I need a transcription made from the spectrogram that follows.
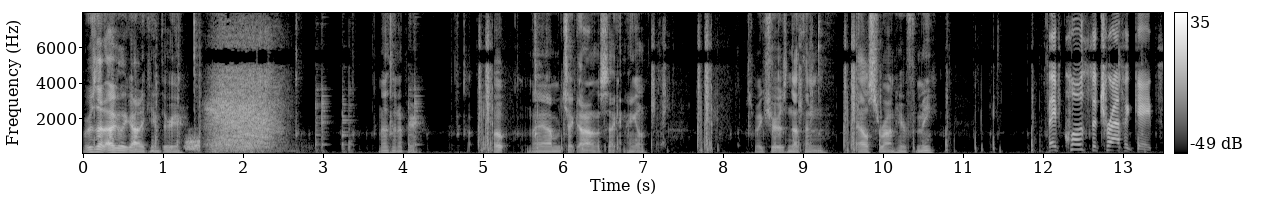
Where's that ugly guy that came through here? Nothing up here. I'm gonna check that out in a second. Hang on. Just make sure there's nothing else around here for me. They've closed the traffic gates.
